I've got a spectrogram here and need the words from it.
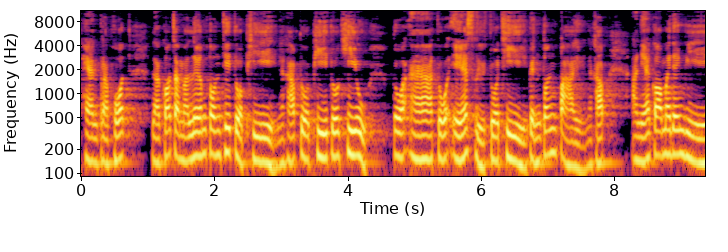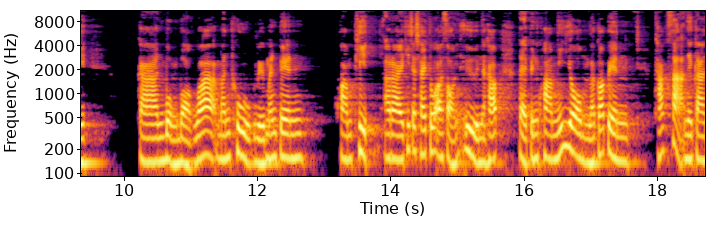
แทนประพจน์ แล้วก็จะมาเริ่มต้นที่ตัว p นะครับตัว p ตัว q ตัว r ตัว s หรือตัว t เป็นต้นไปนะครับ อันนี้ก็ไม่ได้มี การบ่งบอกว่ามันถูกหรือมันเป็นความผิดอะไรที่จะใช้ตัวอักษรอื่นนะครับ แต่เป็นความนิยมแล้วก็เป็นทักษะในการ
